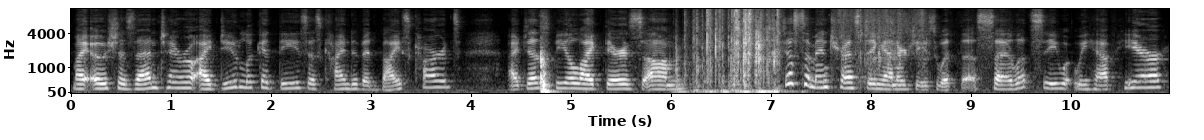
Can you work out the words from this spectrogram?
my Osho Zen Tarot, I do look at these as kind of advice cards. I just feel like there's um, just some interesting energies with this. So let's see what we have here.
